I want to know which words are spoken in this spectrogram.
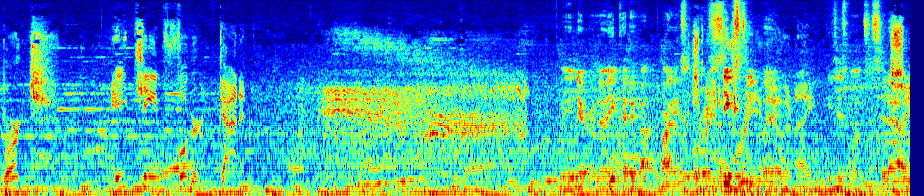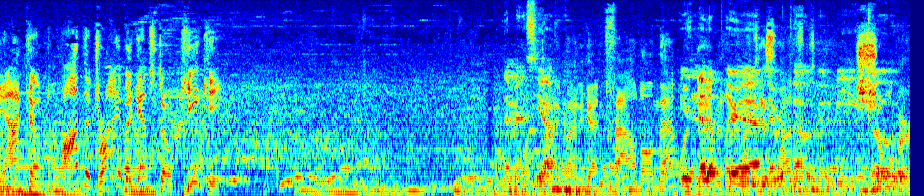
Birch, 18 footer, got it. You never know. He could have got probably scored made a 60, but the other night. he just wants to sit out. Siakam on the drive against Okeke. That man He might have gotten fouled on that He's one. another player that I never thought was gonna be Shoulder,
